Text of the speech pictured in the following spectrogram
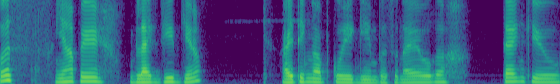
बस यहाँ पे ब्लैक जीत गया। आई थिंक आपको ये गेम पसंद आया होगा। थैंक यू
